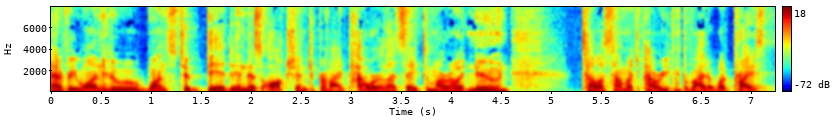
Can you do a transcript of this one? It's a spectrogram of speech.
everyone who wants to bid in this auction to provide power, let's say tomorrow at noon, tell us how much power you can provide at what price.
